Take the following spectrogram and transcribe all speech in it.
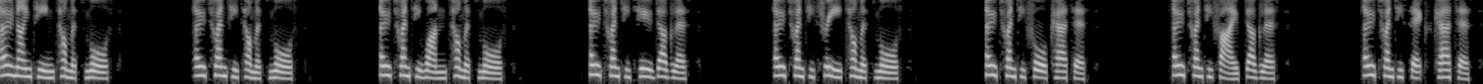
O-19 Thomas Morse. O-20 Thomas Morse. O-21 Thomas Morse. O-22 Douglas. O-23 Thomas Morse. O-24 Curtiss O-25 Douglas O-26 Curtiss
